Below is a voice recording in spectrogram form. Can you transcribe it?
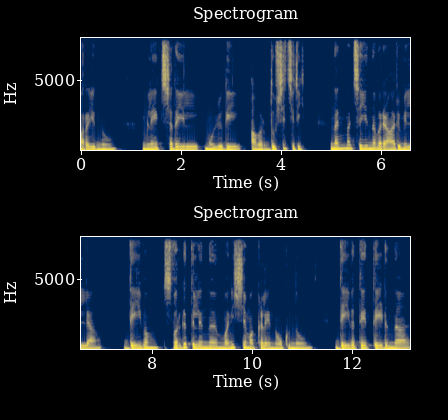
പറയുന്നു. മ്ലേച്ഛതയിൽ മുഴുകി അവർ ദുഷിച്ചിരി. നന്മ ചെയ്യുന്നവരാരുമില്ല. ദൈവം സ്വർഗത്തിൽ നിന്ന് മനുഷ്യ മക്കളെ നോക്കുന്നു. ദൈവത്തെ തേടുന്ന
